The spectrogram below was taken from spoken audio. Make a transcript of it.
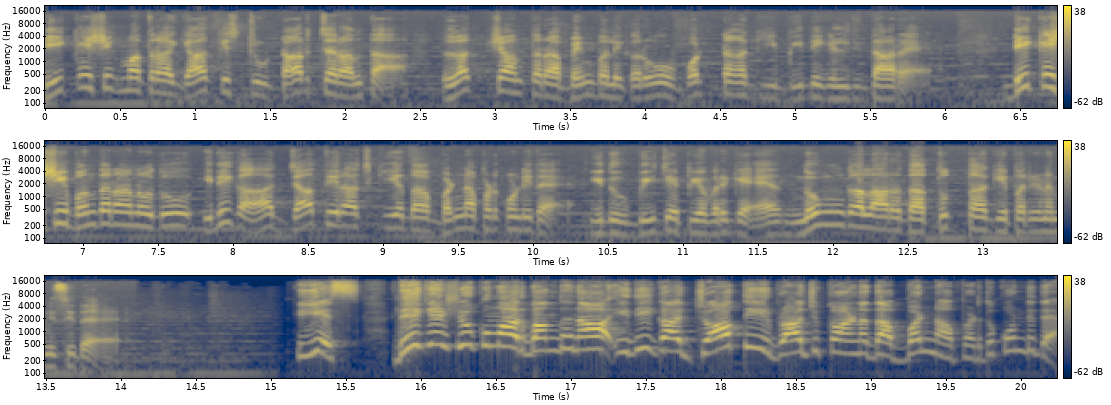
ಇಲ್ವಾ ಶಿಗ್ ಮಾತ್ರ ಯಾಕಿಷ್ಟು ಟಾರ್ಚರ್ ಅಂತ ಲಕ್ಷಾಂತರ ಬೆಂಬಲಿಗರು ಒಟ್ಟಾಗಿ ಬೀದಿಗಿಳಿದಿದ್ದಾರೆ ಡಿಕೆಶಿ ಬಂಧನ ಅನ್ನೋದು ಇದೀಗ ಜಾತಿ ರಾಜಕೀಯದ ಬಣ್ಣ ಪಡ್ಕೊಂಡಿದೆ. ಇದು ಬಿಜೆಪಿಯವರಿಗೆ ನುಂಗಲಾರದ ತುತ್ತಾಗಿ ಪರಿಣಮಿಸಿದೆ. ಎಸ್, ಡಿಕೆ ಶಿವಕುಮಾರ್ ಬಂಧನ ಇದೀಗ ಜಾತಿ ರಾಜಕಾರಣದ ಬಣ್ಣ ಪಡೆದುಕೊಂಡಿದೆ.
